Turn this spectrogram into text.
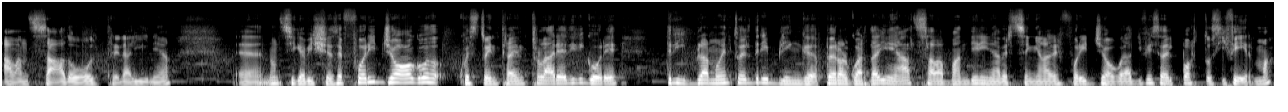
avanzato oltre la linea. Eh, non si capisce se è fuori gioco. Questo entra dentro l'area di rigore. Dribbla al momento del dribbling, però il guardalinea alza la bandierina per segnalare il fuorigioco. La difesa del Porto si ferma.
